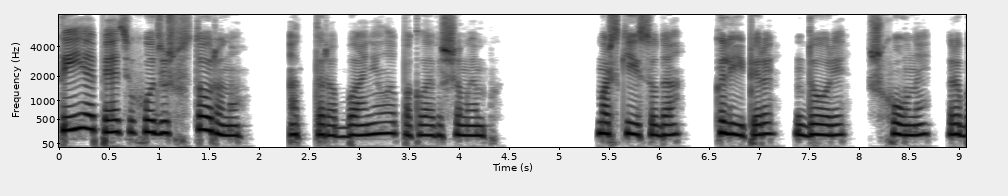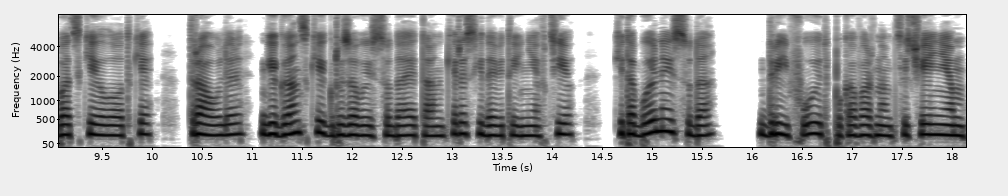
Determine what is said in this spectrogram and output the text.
«Ты опять уходишь в сторону», — оттарабанила по клавишам имп. Морские суда, клиперы, дори, шхуны, рыбацкие лодки, траулеры, гигантские грузовые суда и танкеры с ядовитой нефтью, китобойные суда дрейфуют по коварным течениям,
